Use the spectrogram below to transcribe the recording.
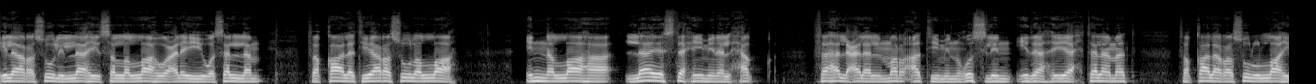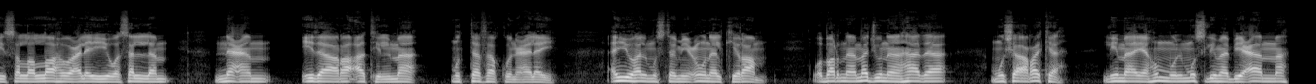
إلى رسول الله صلى الله عليه وسلم فقالت يا رسول الله إن الله لا يستحي من الحق فهل على المرأة من غسل إذا هي احتلمت؟ فقال رسول الله صلى الله عليه وسلم نعم إذا رأت الماء. متفق عليه. أيها المستمعون الكرام وبرنامجنا هذا مشاركة لما يهم المسلم بعامة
